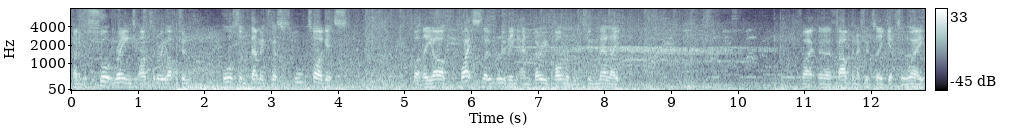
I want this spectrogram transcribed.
Kind of a short range artillery option. Awesome damage versus all targets. But they are quite slow moving and very vulnerable to melee. Uh, Falcon, I should say, gets away.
